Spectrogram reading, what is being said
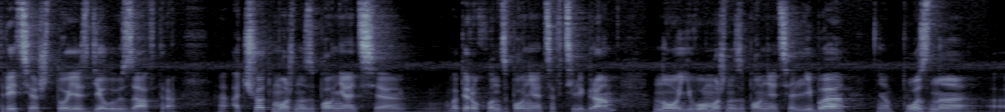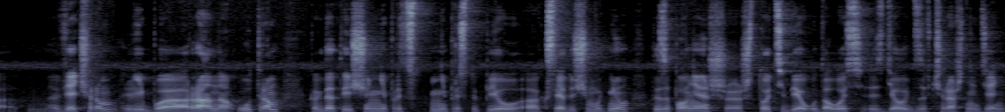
третье – что я сделаю завтра. Отчет можно заполнять, э, во-первых, он заполняется в Telegram, но его можно заполнять либо Э, поздно э, вечером, либо рано утром, когда ты еще не, не приступил э, к следующему дню, ты заполняешь, что тебе удалось сделать за вчерашний день.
